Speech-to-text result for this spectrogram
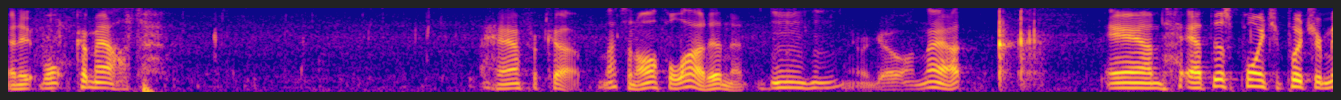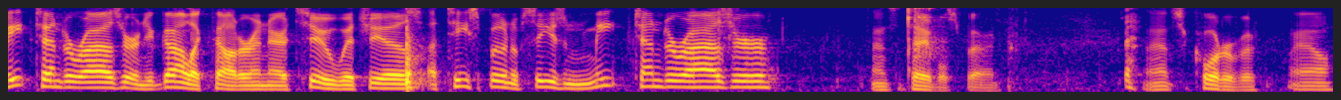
and it won't come out. Half a cup. That's an awful lot, isn't it? Mm-hmm. There we go on that. And at this point, you put your meat tenderizer and your garlic powder in there too, which is a teaspoon of seasoned meat tenderizer. That's a tablespoon. That's a quarter of a, well,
